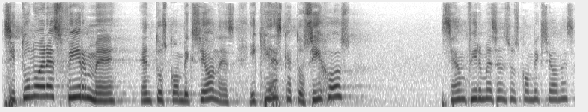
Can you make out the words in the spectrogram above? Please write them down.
si tú no eres firme en tus convicciones y quieres que tus hijos sean firmes en sus convicciones,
